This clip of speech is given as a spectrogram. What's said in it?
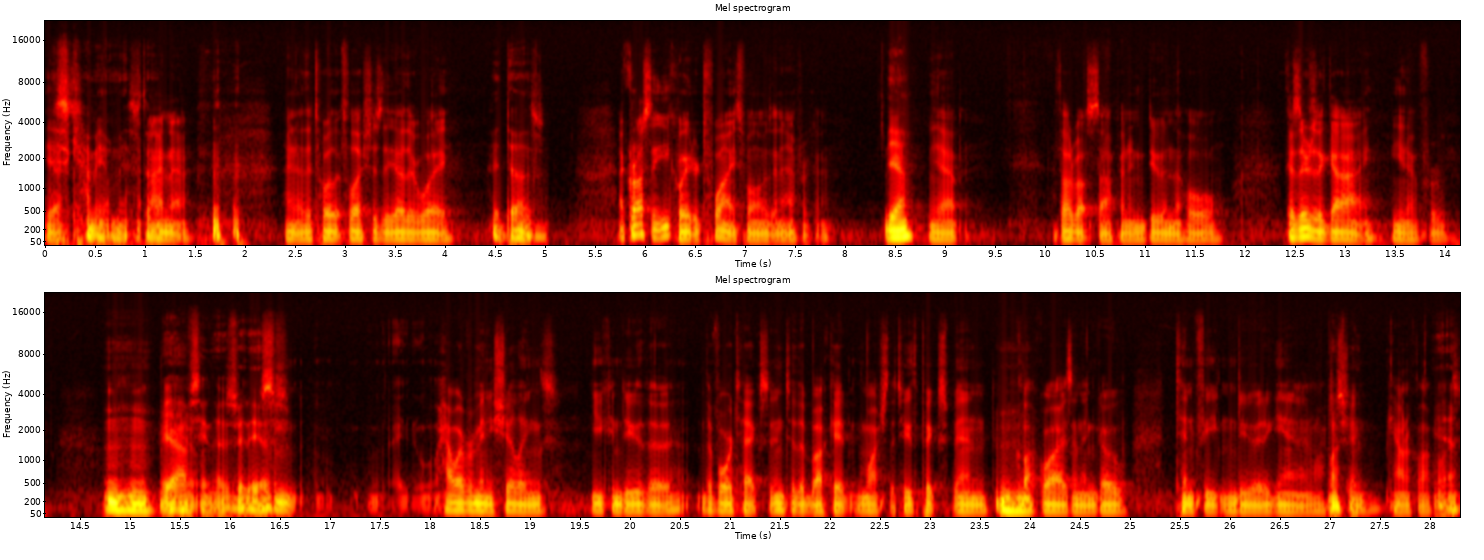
Yes. Yes. got me all messed I up. know. I know the toilet flushes the other way. It does. I crossed the equator twice while I was in Africa. Yeah. Yeah. I thought about stopping and doing the whole because there's a guy, you know, for Mm-hmm. Yeah, Yeah. I've seen those videos. some however many shillings you can do the the vortex into the bucket and watch the toothpick spin Mhm. clockwise and then go 10 feet and do it again and watch, Watch it spin counterclockwise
